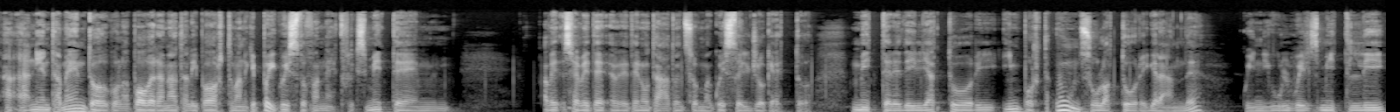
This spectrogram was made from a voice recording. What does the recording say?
annientamento con la povera Natalie Portman, che poi questo fa Netflix, mette... Se avete, avete notato, insomma, questo è il giochetto, mettere degli attori importanti, un solo attore grande, quindi Will Smith lì,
